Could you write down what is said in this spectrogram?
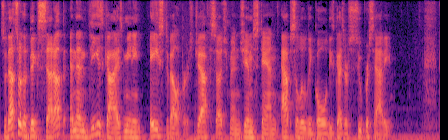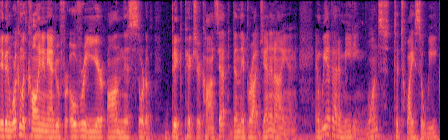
So that's sort of the big setup. And then these guys, meaning ace developers, Jeff Suchman, Jim Stan, absolutely gold. These guys are super savvy. They've been working with Colleen and Andrew for over a year on this sort of big picture concept. Then they brought Jen and I in, and we have had a meeting once to twice a week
